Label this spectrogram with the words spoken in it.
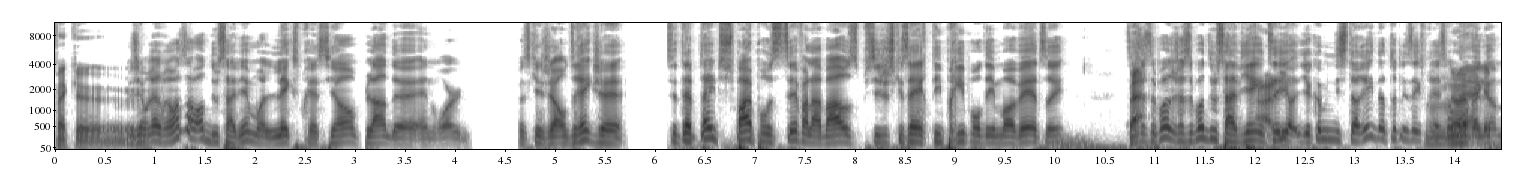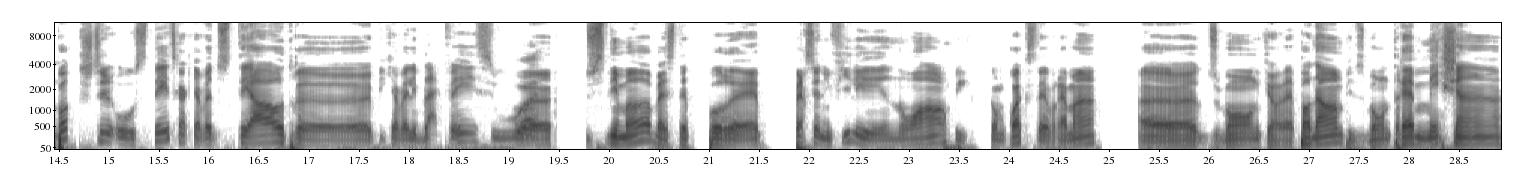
Fait que. J'aimerais vraiment savoir d'où ça vient, moi, l'expression plan de N-word. Parce que on dirait que je, c'était peut-être super positif à la base, puis c'est juste que ça a été pris pour des mauvais, tu sais. Ben, je sais pas, je sais pas d'où ça vient. Il y, a comme une historique de toutes les expressions. à l'époque, au States, quand il y avait du théâtre, euh, puis qu'il y avait les blackface ou euh, du cinéma, ben c'était pour euh, personnifier les noirs, puis comme quoi que c'était vraiment du monde qui n'aurait pas d'âme, puis du monde très méchant.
